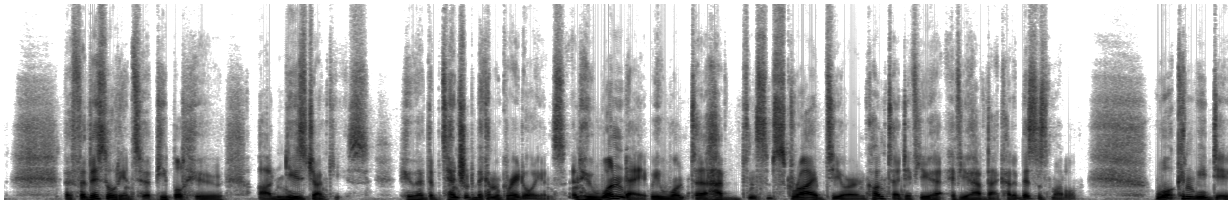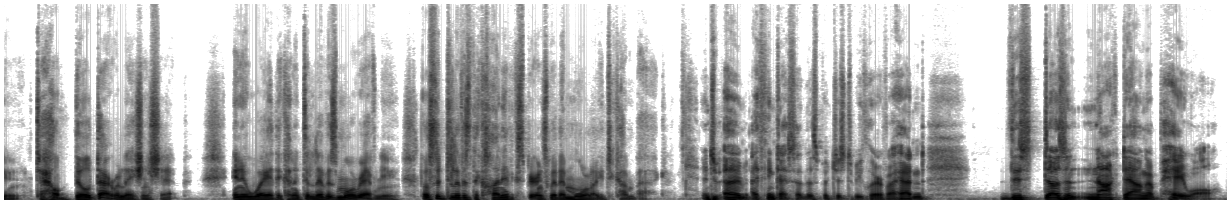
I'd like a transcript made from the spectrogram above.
But for this audience, who are people who are news junkies, who have the potential to become a great audience, and who one day we want to have them subscribe to your own content if you ha- if you have that kind of business model, what can we do to help build that relationship in a way that kind of delivers more revenue, but also delivers the kind of experience where they're more likely to come back? And to, uh, I think I said this, but just to be clear, if I hadn't, this doesn't knock down a paywall.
